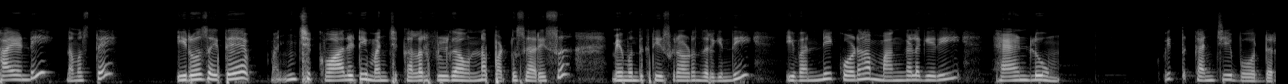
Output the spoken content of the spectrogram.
హాయ్ అండి నమస్తే. ఈరోజైతే మంచి క్వాలిటీ మంచి కలర్ఫుల్గా ఉన్న పట్టు శారీస్ మేము ముందుకు తీసుకురావడం జరిగింది. ఇవన్నీ కూడా Mangalagiri handloom with Kanchi border.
